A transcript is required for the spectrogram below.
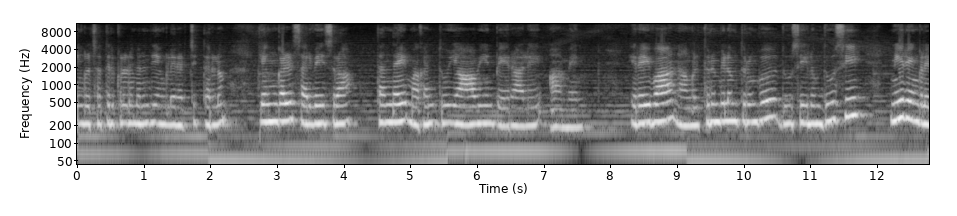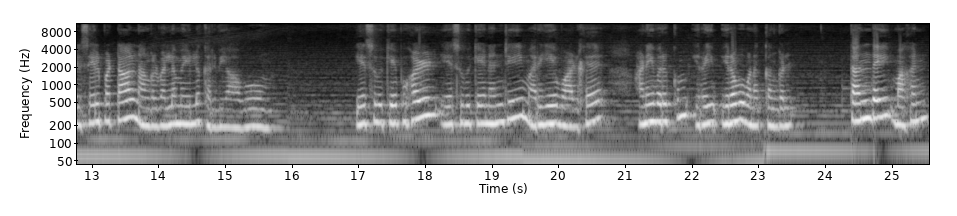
எங்கள் சத்துருக்களிடமிருந்து எங்களை ரட்சித்தருளும் எங்கள் சர்வேஸ்ரா தந்தை மகன் தூய ஆவியின் பெயராலே ஆமேன். இறைவா நாங்கள் துரும்பிலும் துரும்பு தூசியிலும் தூசி நீர் எங்களில் செயல்பட்டால் நாங்கள் வல்லமையுள்ள கருவியாவோம். இயேசுவுக்கே புகழ் இயேசுவுக்கே நன்றி மரியே வாழ்க. அனைவருக்கும் இறை இரவு வணக்கங்கள். தந்தை மகன்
